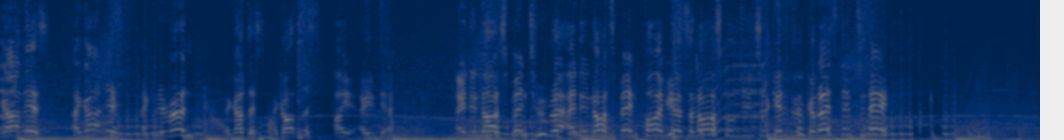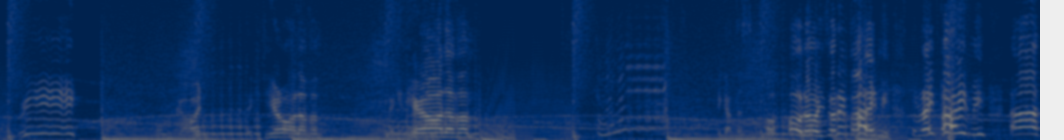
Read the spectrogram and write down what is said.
got this. I got this. I can run. I got this. I got this. I I, I did not spend two. I did not spend five years in law school to get arrested today. Whee! Oh God! I can hear all of them. I can hear all of them. I got this. Oh, oh no! He's right behind me. They're right behind me. Ah!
